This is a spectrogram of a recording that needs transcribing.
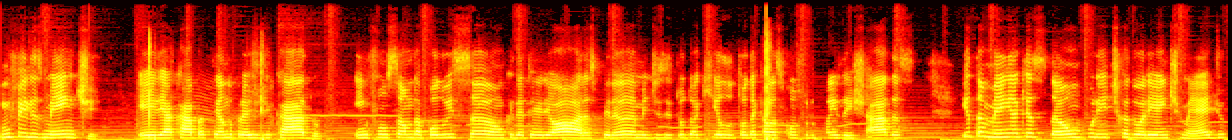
Infelizmente, ele acaba sendo prejudicado em função da poluição que deteriora as pirâmides e tudo aquilo, todas aquelas construções deixadas e também a questão política do Oriente Médio,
